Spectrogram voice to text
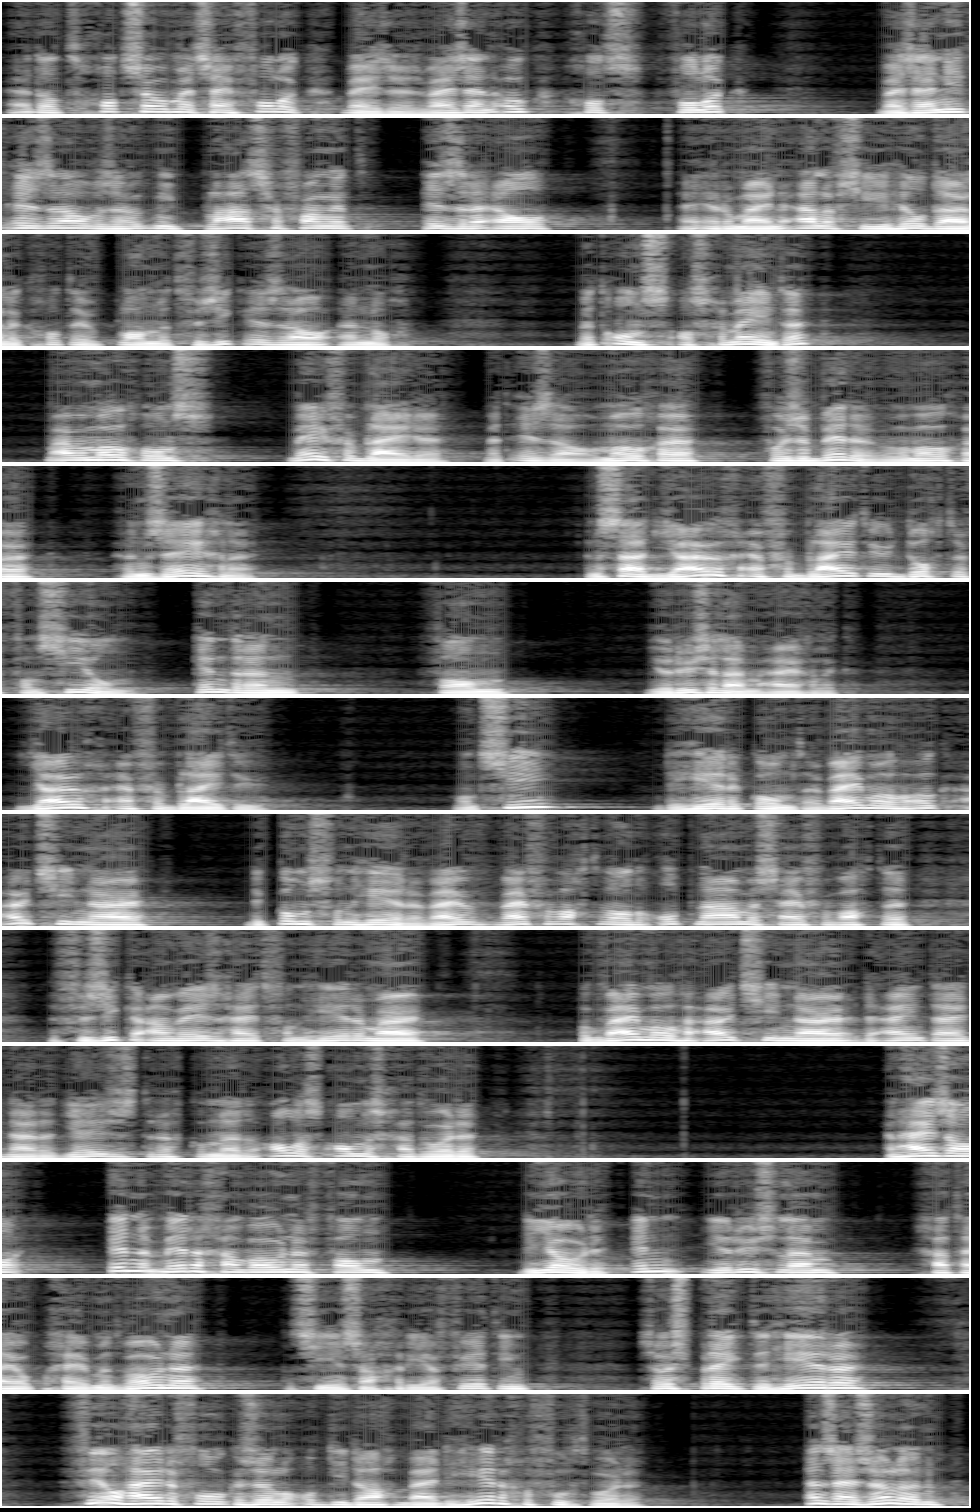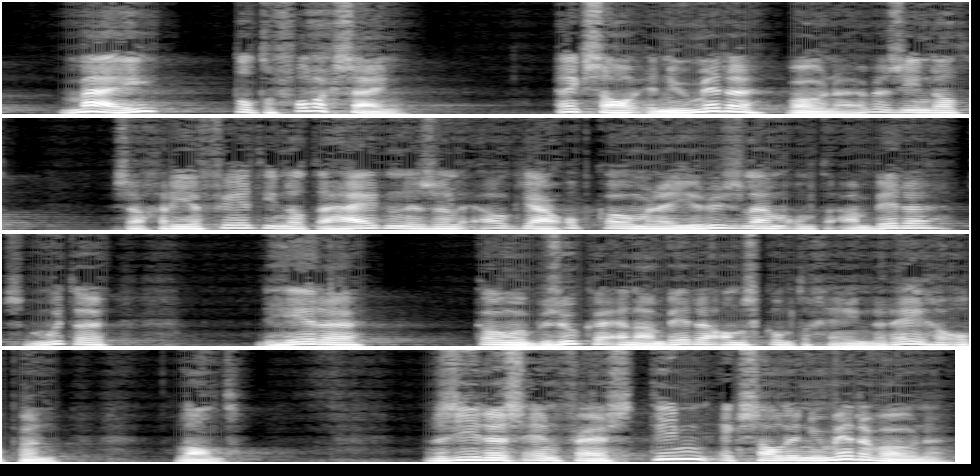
hè, dat God zo met zijn volk bezig is. Wij zijn ook Gods volk. Wij zijn niet Israël, we zijn ook niet plaatsvervangend Israël. In Romeinen 11 zie je heel duidelijk, God heeft een plan met fysiek Israël en nog met ons als gemeente. Maar we mogen ons mee verblijden met Israël. We mogen voor ze bidden, we mogen hun zegenen. En er staat, juich en verblijd u, dochter van Sion, kinderen van Jeruzalem eigenlijk. Juich en verblijd u. Want zie, de Heere komt. En wij mogen ook uitzien naar de komst van de Heere. Wij, wij verwachten wel de opnames, zij verwachten de fysieke aanwezigheid van de Heere, maar ook wij mogen uitzien naar de eindtijd, naar dat Jezus terugkomt, naar dat alles anders gaat worden. En hij zal in het midden gaan wonen van de Joden. In Jeruzalem gaat hij op een gegeven moment wonen. Dat zie je in Zacharia 14. Zo spreekt de Heere veel heidevolken zullen op die dag bij de Heere gevoegd worden. En zij zullen mij tot de volk zijn. En ik zal in uw midden wonen. We zien dat in Zachariah 14 dat de heidenen zullen elk jaar opkomen naar Jeruzalem om te aanbidden. Ze moeten de Heere komen bezoeken en aanbidden, anders komt er geen regen op hun land. En dan zie je dus in vers 10, ik zal in uw midden wonen.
